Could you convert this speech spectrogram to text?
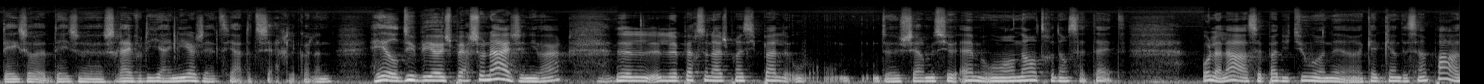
deze, deze schrijver die jij neerzet, ja, dat is eigenlijk wel een heel dubieus personage, nietwaar? Le, le personnage principal de Cher Monsieur M, où on entre dans sa tête. Oh là là, c'est pas du tout quelqu'un de sympa.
